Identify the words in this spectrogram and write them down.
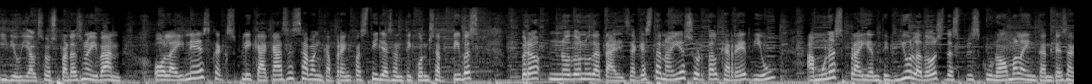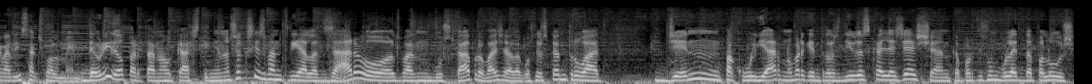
i diu, i els seus pares no hi van. O la Inés, que explica, a casa saben que prenc pastilles anticonceptives, però no dono detalls. Aquesta noia surt al carrer, diu, amb un spray antivioladors després que un home la intentés agredir sexualment. déu nhi per tant, el càsting. No sé si es van triar a l'atzar o els van buscar, però vaja, la qüestió és que han trobat gent peculiar, no? Perquè entre els llibres que llegeixen, que portis un bolet de peluix,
